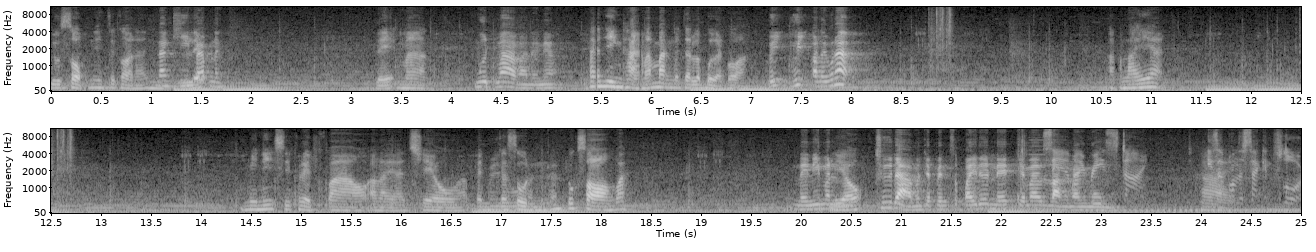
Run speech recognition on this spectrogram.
ดูศพนี่ซะก่อนนะนั่งขี้แป๊บหนึงเละมาก มืดมากอะในเนี้ยถ้ายิงถังน้ำมันมันจะระเบิดปะวะเฮ้ยเฮ้ยอะไรวะน่ะ อะไรอะมินิซีเครตฟาวอะไรอะเชลเป็นกระสุนลูกซองปะ ในนี้มันเลี้ยว ชื่อด่ามันจะเป็นสไปเดอร์เน็ตใช่ไหมหลัง Sam, แม I งมุม raised Stein. He's up on the second floor.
